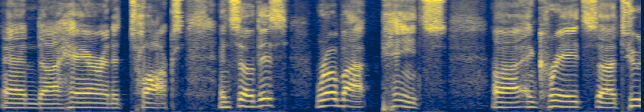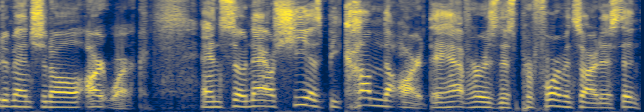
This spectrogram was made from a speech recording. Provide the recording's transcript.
and uh, hair and it talks. And so this robot paints uh, and creates uh, two dimensional artwork. And so now she has become the art. They have her as this performance artist, and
